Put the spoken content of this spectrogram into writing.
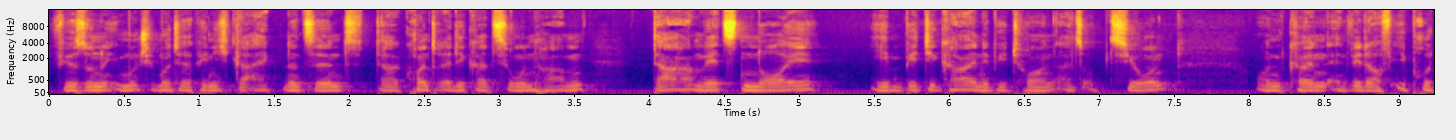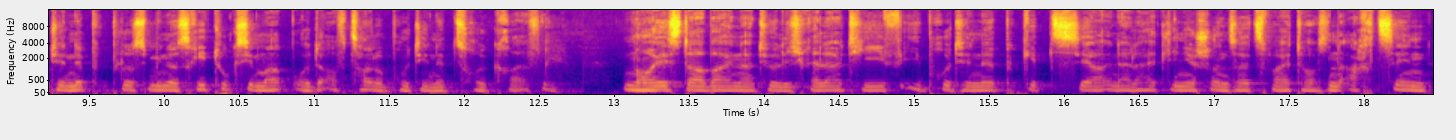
für so eine Immunchemotherapie nicht geeignet sind, da Kontraindikationen haben, da haben wir jetzt neu eben BTK-Inhibitoren als Option und können entweder auf Iprotinib plus minus Rituximab oder auf Zanobrutinib zurückgreifen. Neu ist dabei natürlich relativ. Ibrutinib gibt es ja in der Leitlinie schon seit 2018,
